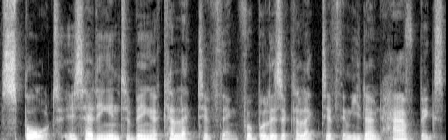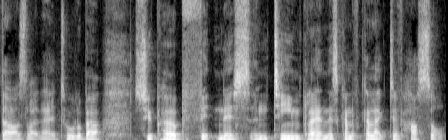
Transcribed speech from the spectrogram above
Sport is heading into being a collective thing. Football is a collective thing. You don't have big stars like that. It's all about superb fitness and team play and this kind of collective hustle.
